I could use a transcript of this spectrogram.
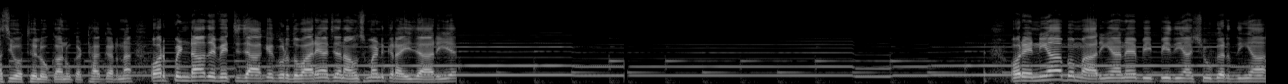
ਅਸੀਂ ਉੱਥੇ ਲੋਕਾਂ ਨੂੰ ਇਕੱਠਾ ਕਰਨਾ। ਔਰ ਪਿੰਡਾਂ ਦੇ ਵਿੱਚ ਜਾ ਕੇ ਗੁਰਦੁਆਰਿਆਂ 'ਚ ਅਨਾਉਂਸਮੈਂਟ ਕਰਾਈ ਜਾ ਰਹੀ ਹੈ। ਔਰ ਇੰਨੀਆਂ ਬਿਮਾਰੀਆਂ ਨੇ ਬੀਪੀ ਦੀਆਂ, ਸ਼ੂਗਰ ਦੀਆਂ,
